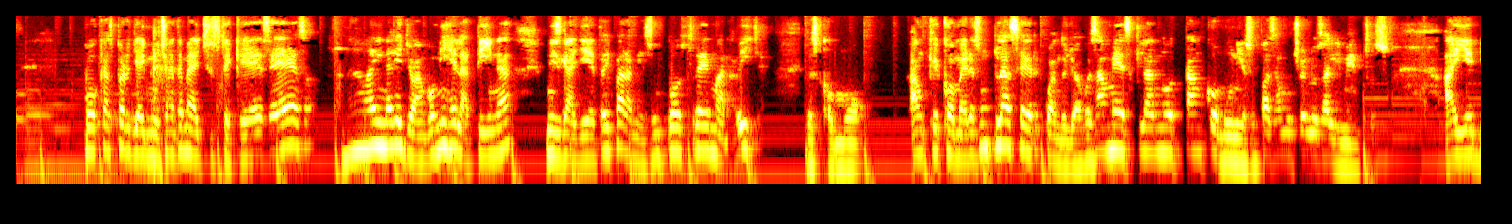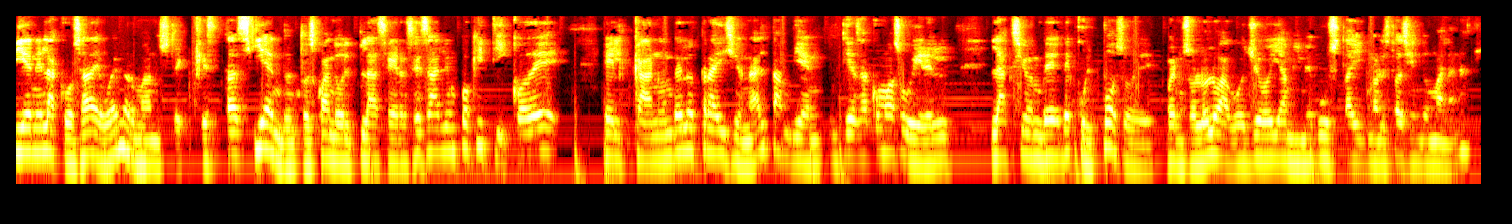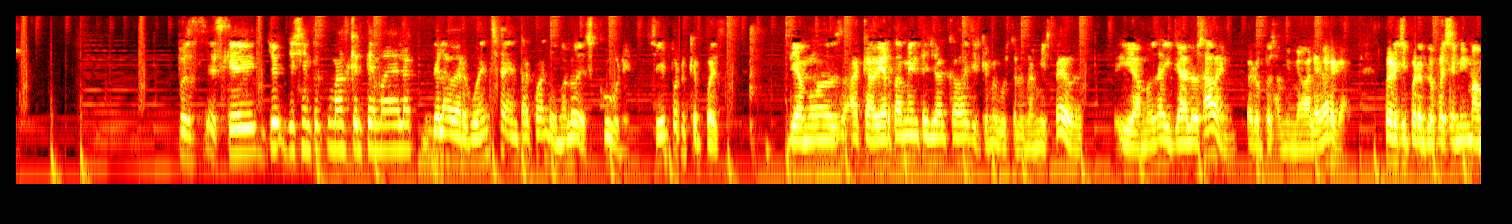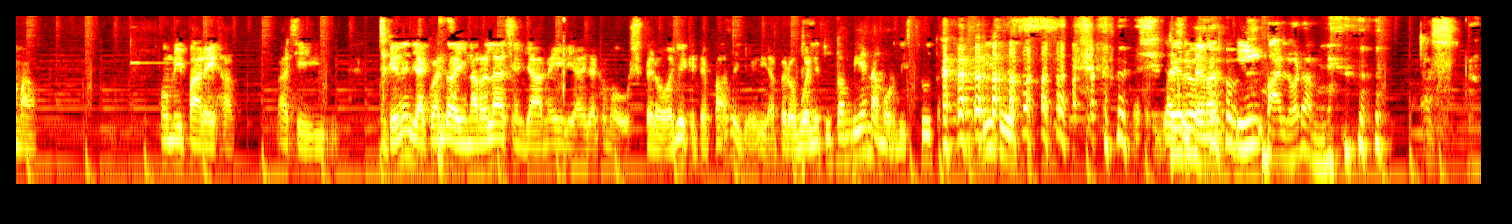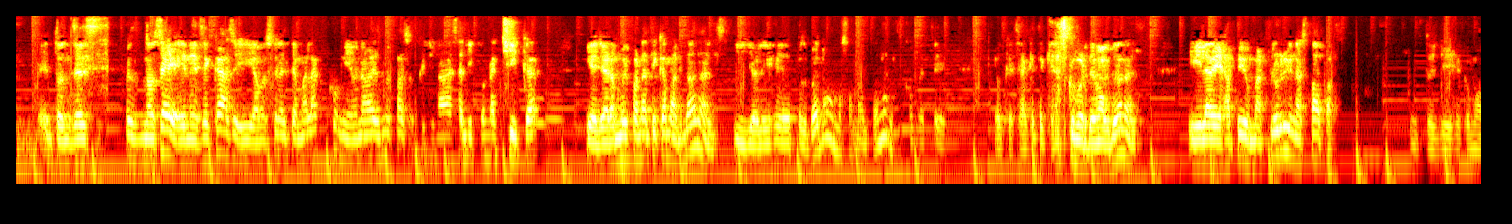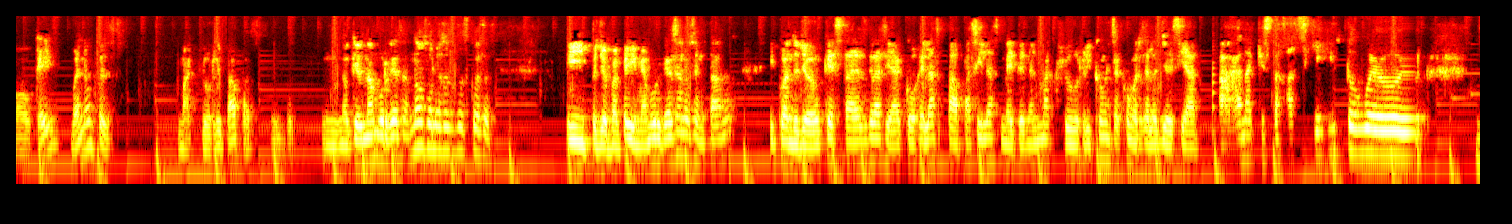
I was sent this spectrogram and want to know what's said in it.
pocas, pero ya hay mucha gente me ha dicho, ¿usted qué es eso? Es una vaina que yo hago mi gelatina, mis galletas y para mí es un postre de maravilla. Entonces, como, aunque comer es un placer, cuando yo hago esa mezcla no tan común y eso pasa mucho en los alimentos, ahí viene la cosa de, bueno, hermano, ¿usted qué está haciendo? Entonces, cuando el placer se sale un poquitico de el canon de lo tradicional, también empieza como a subir el, la acción de, de culposo, de, bueno, solo lo hago yo y a mí me gusta y no le estoy haciendo mal a nadie. Pues es que yo, yo siento más que el tema de la, de la vergüenza entra cuando uno lo descubre, ¿sí? Porque pues, digamos, acá abiertamente yo acabo de decir que me gustan los memis feos, y digamos, ahí ya lo saben, pero pues a mí me vale verga. Pero si por ejemplo fuese mi mamá o mi pareja, así, ¿entienden? Ya cuando hay una relación ya me diría ella como, uff, pero oye, ¿qué te pasa? Y yo diría, pero huele tú también, amor, disfruta. Entonces, ya es un tema. Y valórame. Entonces, pues no sé, en ese caso, y digamos que en el tema de la comida, una vez me pasó que yo una vez salí con una chica y ella era muy fanática de McDonald's. Y yo le dije, pues bueno, vamos a McDonald's, cómete lo que sea que te quieras comer de McDonald's. Y la vieja pidió un McFlurry y unas papas. Entonces yo dije como, ok, bueno, pues McFlurry papas. ¿No quieres una hamburguesa? No, solo esas dos cosas. Y pues yo me pedí mi hamburguesa, nos sentamos, y cuando yo veo que esta desgraciada coge las papas y las mete en el McFlurry y comienza a comérselas, yo decía, Ana, ¿qué estás haciendo, weón?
